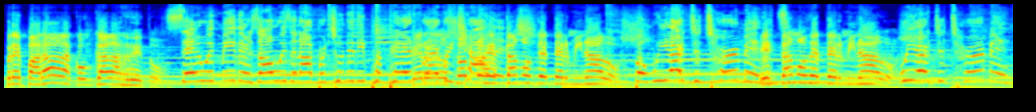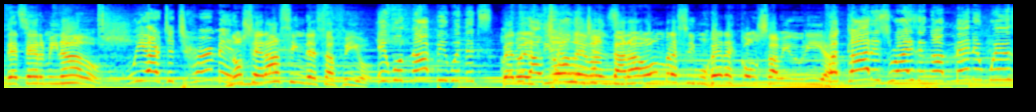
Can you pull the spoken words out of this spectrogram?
preparada con cada reto. Say with me, there's always an opportunity prepared for Pero every nosotros challenge. estamos determinados. but we are determined. Estamos determinados. we are determined. Determinados. We are determined. No será sin desafío. it will not be with its Pero el Dios levantará hombres y mujeres con sabiduría. But God is rising up men and women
